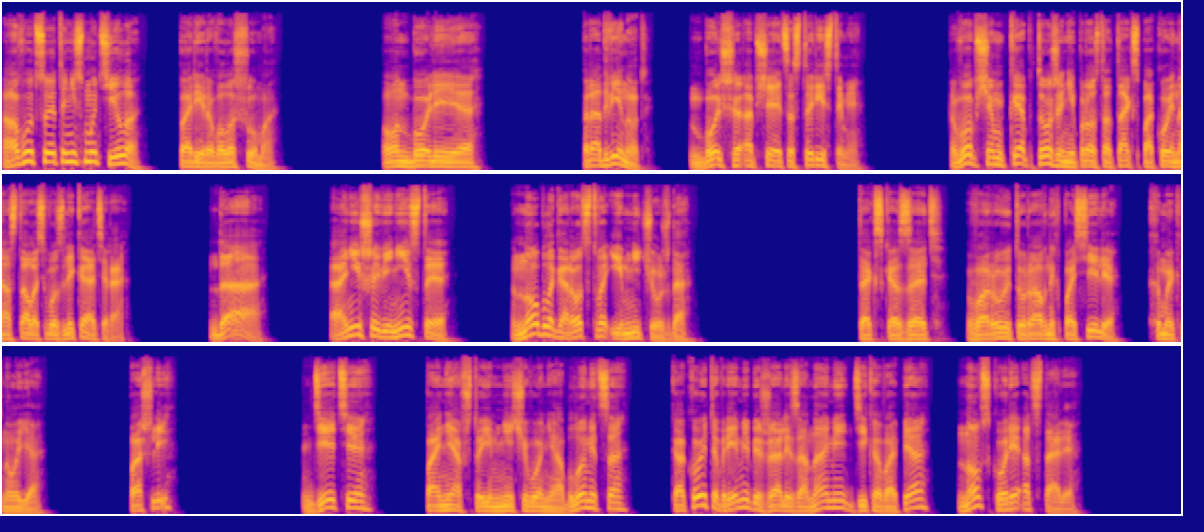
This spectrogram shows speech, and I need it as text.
А Вудсу это не смутило, парировала Шума. Он более... продвинут, больше общается с туристами. В общем, Кэп тоже не просто так спокойно осталась возле катера. Да, они шовинисты, но благородство им не чуждо. «Так сказать, воруют у равных по силе?» — хмыкнул я. «Пошли». Дети, поняв, что им ничего не обломится, какое-то время бежали за нами, дико вопя, но вскоре отстали.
